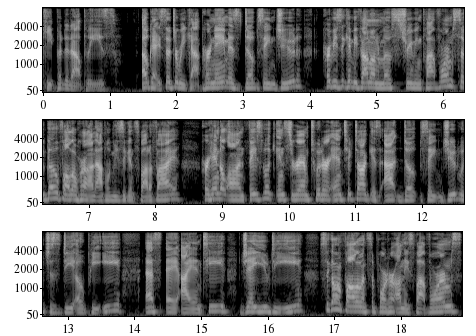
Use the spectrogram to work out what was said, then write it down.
keep putting it out, please. Okay, so to recap, her name is Dope St. Jude. Her music can be found on most streaming platforms, so go follow her on Apple Music and Spotify. Her handle on Facebook, Instagram, Twitter, and TikTok is at Dope St. Jude, which is D O P E S A I N T J U D E. So go and follow and support her on these platforms.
